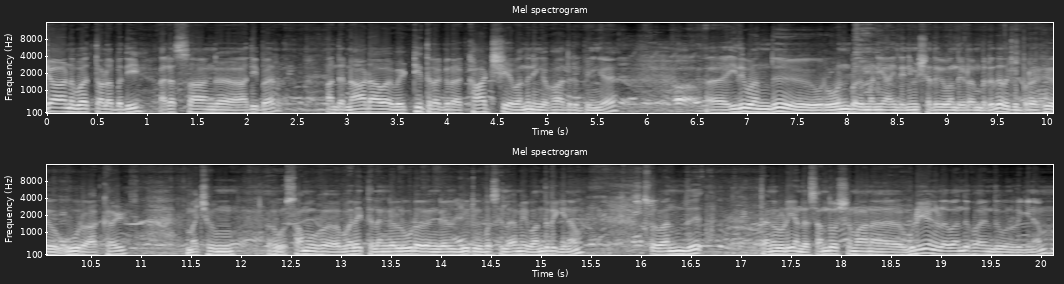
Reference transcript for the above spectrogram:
இராணுவ தளபதி அரசாங்க அதிபர் அந்த நாடாவை வெட்டி திறக்கிற காட்சியை வந்து நீங்கள் பார்த்துருப்பீங்க. இது வந்து ஒரு ஒன்பது மணி ஐந்து நிமிஷத்துக்கு வந்து இடம்பெறுது. அதுக்கு பிறகு ஊராக்கள் மற்றும் சமூக வலைத்தளங்கள் ஊடகங்கள் யூடியூபர்ஸ் எல்லாமே வந்திருக்கணும். ஸோ வந்து தங்களுடைய அந்த சந்தோஷமான விடயங்களை வந்து பகிர்ந்து கொண்டிருக்கணும்.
